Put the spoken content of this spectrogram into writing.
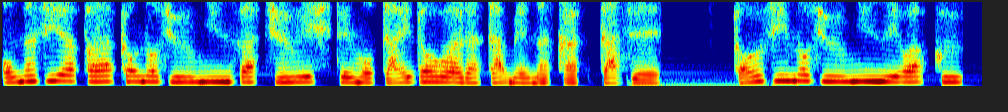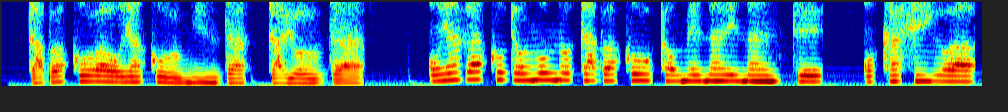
同じアパートの住人が注意しても態度を改めなかったぜ。当時の住人曰く、タバコは親公認だったようだ。親が子供のタバコを止めないなんて、おかしいわ。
